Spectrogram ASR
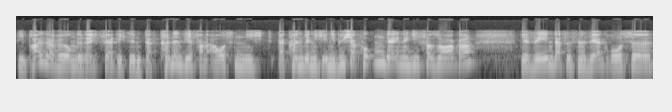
die Preiserhöhungen gerechtfertigt sind, das können wir von außen nicht, da können wir nicht in die Bücher gucken, der Energieversorger. Wir sehen, dass es eine sehr große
